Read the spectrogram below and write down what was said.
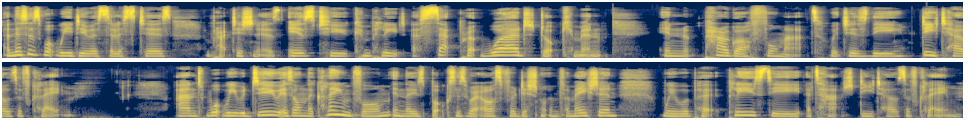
and this is what we do as solicitors and practitioners, is to complete a separate Word document in paragraph format, which is the details of claim. And what we would do is on the claim form, in those boxes where it asks for additional information, we would put, please see attached details of claim.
